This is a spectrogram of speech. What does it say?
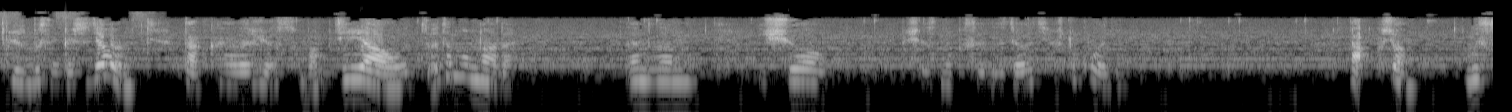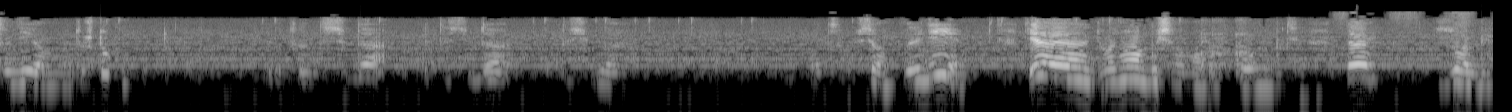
Сейчас быстренько все сделаем. Так, надо сейчас материал. Вот это нам надо. Надо нам еще сейчас написать сделать штуку эту. Так, все. Быстро делаем эту штуку. Вот это сюда, это сюда, это сюда. Все, заведи. Теперь возьмем обычного моба какого-нибудь. Эй, зомби.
